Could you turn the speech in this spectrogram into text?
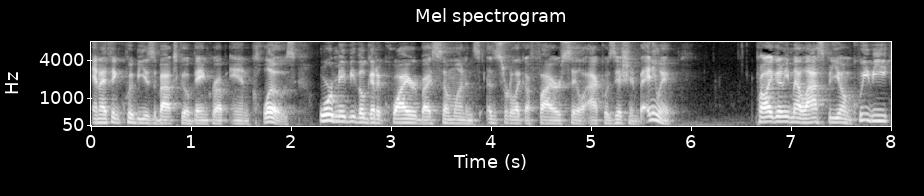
And I think Quibi is about to go bankrupt and close. Or maybe they'll get acquired by someone and, and sort of like a fire sale acquisition. But anyway, probably going to be my last video on Quibi,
